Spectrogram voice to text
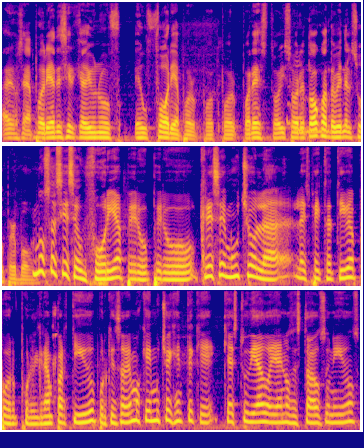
o sea, podrías decir que hay una euf- euforia por, por, por- por esto, y sobre todo cuando viene el Super Bowl. No sé si es euforia, pero, pero crece mucho la, la expectativa por, por el gran partido, porque sabemos que hay mucha gente que, que ha estudiado allá en los Estados Unidos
